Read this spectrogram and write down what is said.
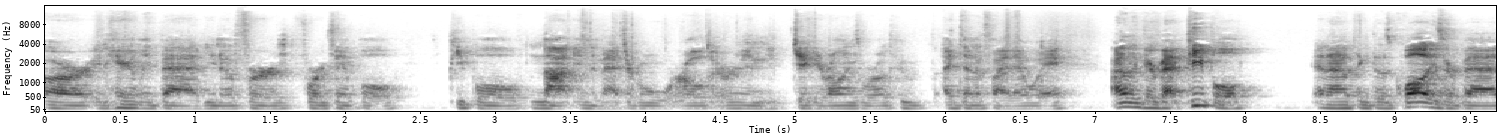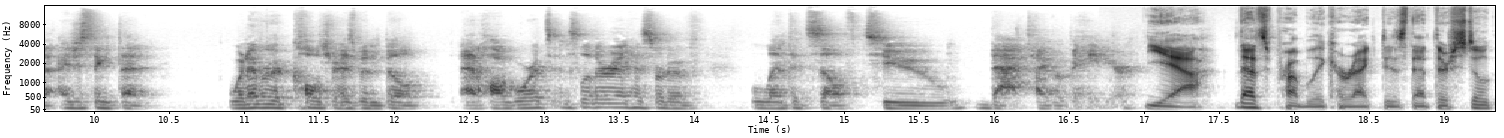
are inherently bad. You know, for for example, people not in the magical world or in J.K. Rowling's world who identify that way. I don't think they're bad people, and I don't think those qualities are bad. I just think that whatever culture has been built at Hogwarts and Slytherin has sort of lent itself to that type of behavior. Yeah, that's probably correct. Is that there still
